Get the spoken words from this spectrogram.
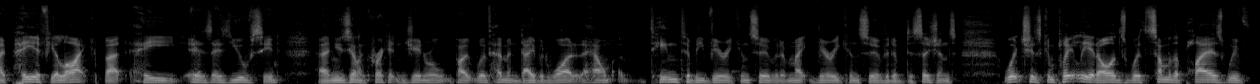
IP, if you like, but he is, as you've said, uh, New Zealand cricket in general, both with him and David White at the helm, tend to be very conservative, make very conservative decisions, which is completely at odds with some of the players we've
